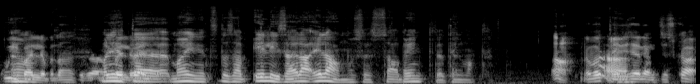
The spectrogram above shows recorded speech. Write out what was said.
kui Aa. palju ma tahan seda. ma lihtsalt äh, mainin, et seda saab Elisa ela-, elamuses saab rentida Telmat. ah,. no vot, Aa. sellise elamuses ka.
